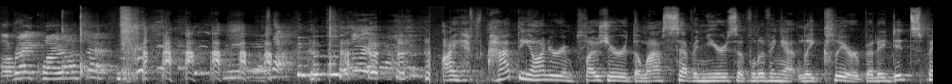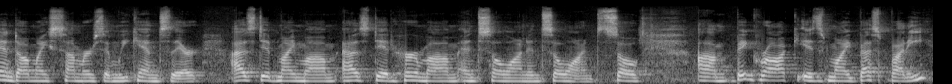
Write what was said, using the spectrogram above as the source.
All right, quiet on set. I have had the honor and pleasure the last seven years of living at Lake Clear, but I did spend all my summers and weekends there, as did my mom, as did her mom, and so on and so on. So um, Big Rock is my best buddy,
